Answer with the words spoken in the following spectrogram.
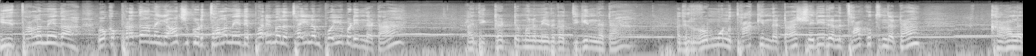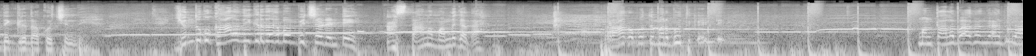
ఇది తల మీద ఒక ప్రధాన యాచకుడు తల మీద పరిమళ తైలం పోయబడిందట. అది గడ్డముల మీదగా దిగిందట. అది రొమ్మును తాకిందట శరీరాన్ని తాకుతుందట. కాళ్ళ దగ్గర దాకా వచ్చింది. ఎందుకు కాళ్ళ దగ్గర దాకా పంపించాడంటే ఆ స్థానం అంది కదా. రాకపోతే మన బతుకేంటి మన తల భాగం కాదుగా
